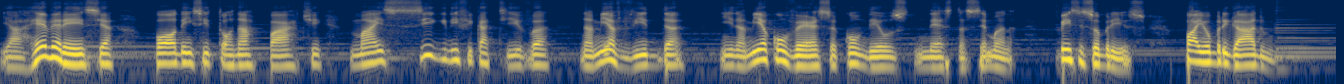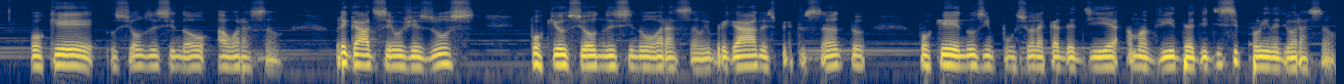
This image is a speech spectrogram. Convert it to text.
e a reverência podem se tornar parte mais significativa na minha vida e na minha conversa com Deus nesta semana. Pense sobre isso. Pai, obrigado, porque o Senhor nos ensinou a oração. Obrigado, Senhor Jesus, porque o Senhor nos ensinou a oração. E obrigado, Espírito Santo, porque nos impulsiona a cada dia a uma vida de disciplina de oração.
